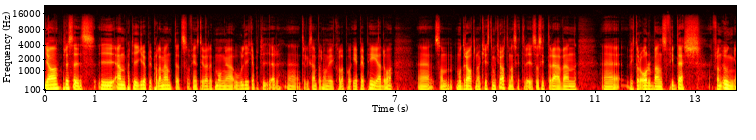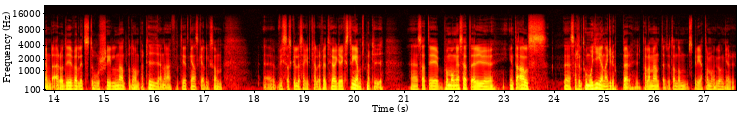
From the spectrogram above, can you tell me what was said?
Ja, precis. I en partigrupp i parlamentet så finns det väldigt många olika partier. Eh, till exempel om vi kollar på EPP då, eh, som Moderaterna och Kristdemokraterna sitter i, så sitter även eh, Viktor Orbáns Fidesz från Ungern där och det är väldigt stor skillnad på de partierna för att det är ett ganska liksom, eh, vissa skulle säkert kalla det för ett högerextremt parti. Eh, så att det, på många sätt är det ju inte alls eh, särskilt homogena grupper i parlamentet utan de spretar många gånger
